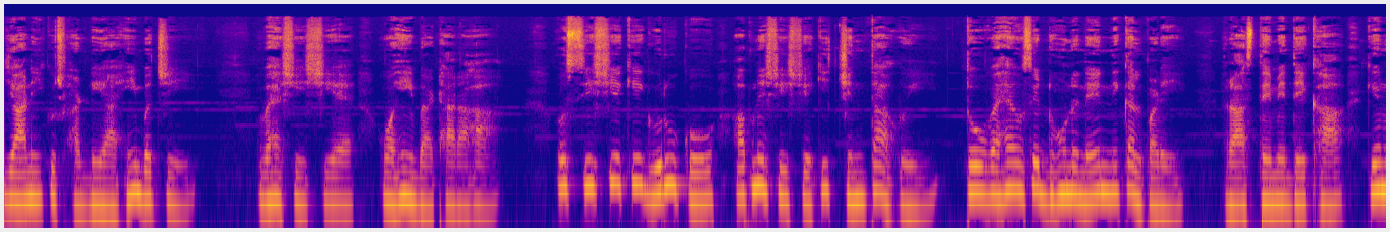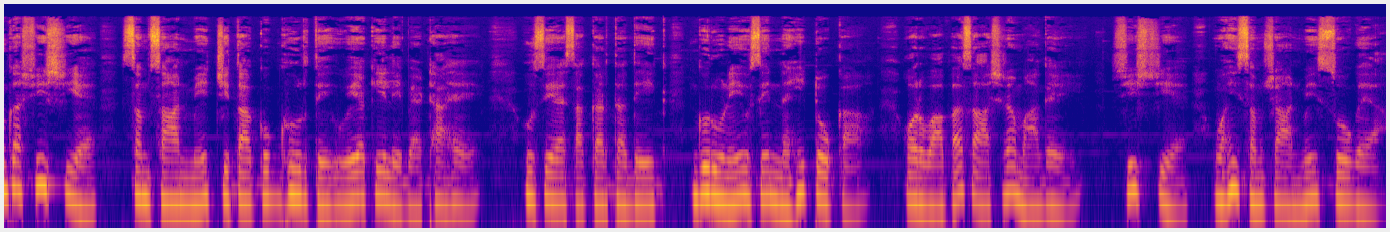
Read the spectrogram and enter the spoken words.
यानी कुछ हड्डियाँ ही बची। वह शिष्य वहीं बैठा रहा। उस शिष्य के गुरु को अपने शिष्य की चिंता हुई तो वह उसे ढूँढने निकल पड़े। रास्ते में देखा कि उनका शिष्य शमशान में चिता को घूरते हुए अकेले बैठा है। उसे ऐसा करता देख गुरु ने उसे नहीं टोका और वापस आश्रम आ गए। शिष्य वहीं शमशान में सो गया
